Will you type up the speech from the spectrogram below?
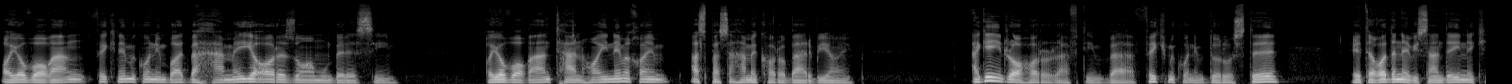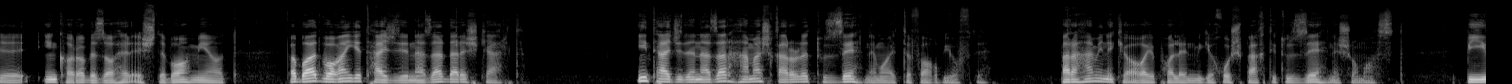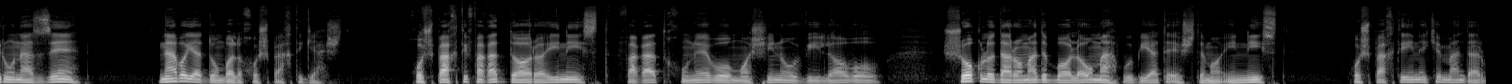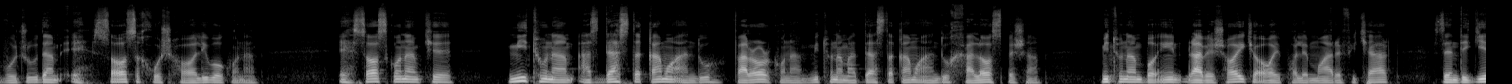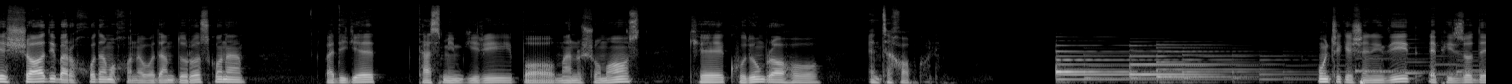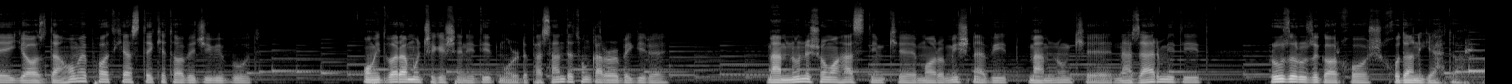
آیا واقعا فکر نمی کنیم باید به همه آرزوهامون برسیم؟ آیا واقعا تنهایی نمی‌خوایم از پس همه کارا بر بیایم؟ اگه این راه ها رو رفتیم و فکر می‌کنیم درسته اعتقاد نویسنده اینه که این کارا به ظاهر اشتباه میاد و باید واقعا یه تجدید نظر درش کرد این تجدید نظر همش قراره تو ذهن ما اتفاق بیفته. برای همینه که آقای پالن میگه خوشبختی تو ذهن شماست. بیرون از ذهن نباید دنبال خوشبختی گشت. خوشبختی فقط دارایی نیست فقط خونه و ماشین و ویلا و شغل و درآمد بالا و محبوبیت اجتماعی نیست. خوشبختی اینه که من در وجودم احساس خوشحالی بکنم. احساس کنم که می‌تونم از دست غم و اندوه فرار کنم می‌تونم از دست غم و اندوه خلاص بشم. می‌تونم با این روش هایی که آقای پال معرفی کرد زندگی شادی برای خودم و خانوادم درست کنم و دیگه تصمیم گیری با من و شماست که کدوم راهو انتخاب کنیم. اونچه که شنیدید اپیزود 11 پادکست کتاب جیبی بود. امیدوارم اونچه که شنیدید مورد پسندتون قرار بگیره. ممنون شما هستیم که ما رو میشنوید. ممنون که نظر می‌دید. روز و روزگار خوش. خدا نگهدار.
